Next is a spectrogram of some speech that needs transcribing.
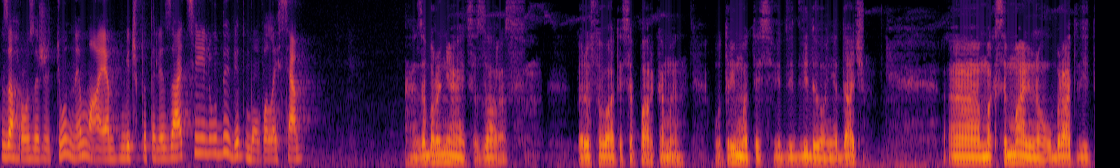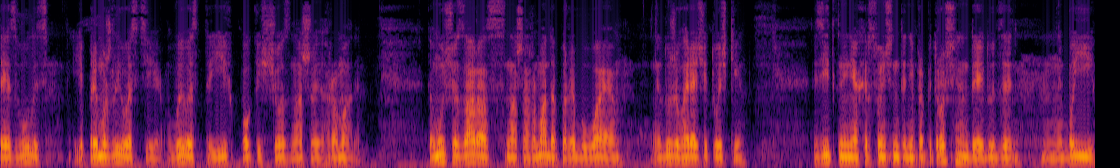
Загрози життю немає. Від шпиталізації люди відмовилися. Забороняється зараз пересуватися парками, утриматись від відвідування дач, е, максимально убрати дітей з вулиць і при можливості вивести їх поки що з нашої громади. Тому що зараз наша громада перебуває дуже в гарячій точці зіткнення Херсонщини та Дніпропетровщини, де йдуть за- бої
